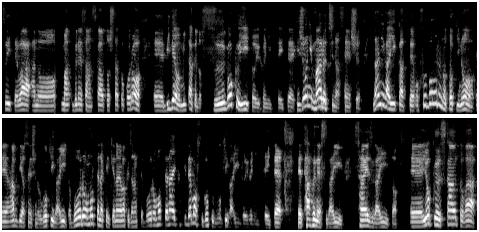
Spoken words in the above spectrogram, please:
ついては、あのまあ、グレンさん、スカウトしたところ、えー、ビデオを見たけど、すごくいいというふうに言っていて、非常にマルチな選手、何がいいかって、オフボールの時の、えー、アブディア選手の動きがいいと、ボールを持ってなきゃいけないわけじゃなくて、ボールを持っててない時でもすごく動きがいいというふうに言っていて、えタフネスがいい、サイズがいいと、え、よくスカウトが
